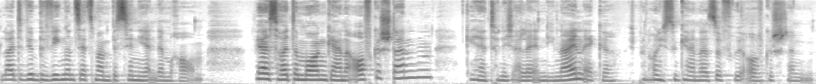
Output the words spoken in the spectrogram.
Leute, wir bewegen uns jetzt mal ein bisschen hier in dem Raum. Wer ist heute Morgen gerne aufgestanden? Gehen natürlich alle in die Nein-Ecke. Ich bin auch nicht so gerne so früh aufgestanden.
